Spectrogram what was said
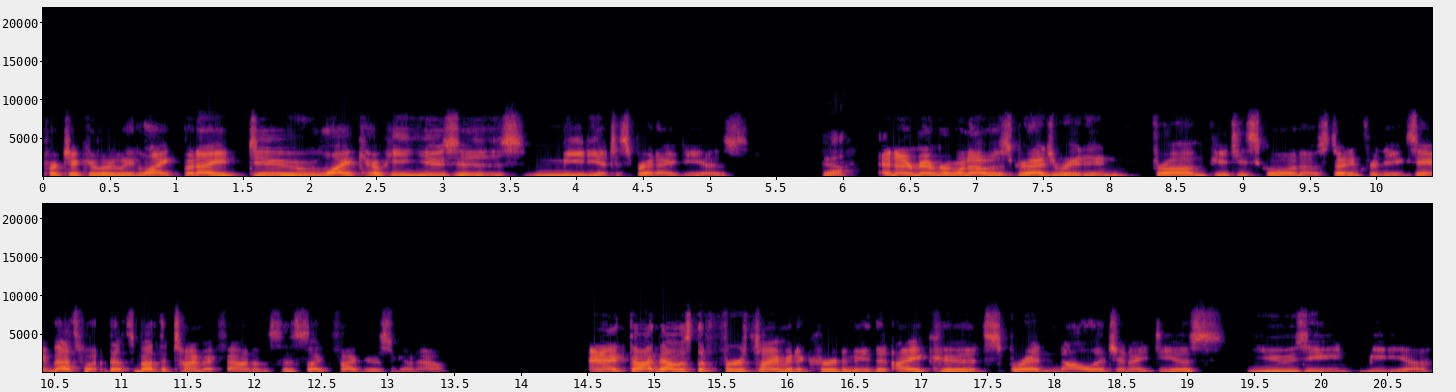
particularly like, but I do like how he uses media to spread ideas. Yeah. And I remember when I was graduating from PT school and I was studying for the exam. That's what that's about the time I found him. So it's like five years ago now. And I thought that was the first time it occurred to me that I could spread knowledge and ideas using media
